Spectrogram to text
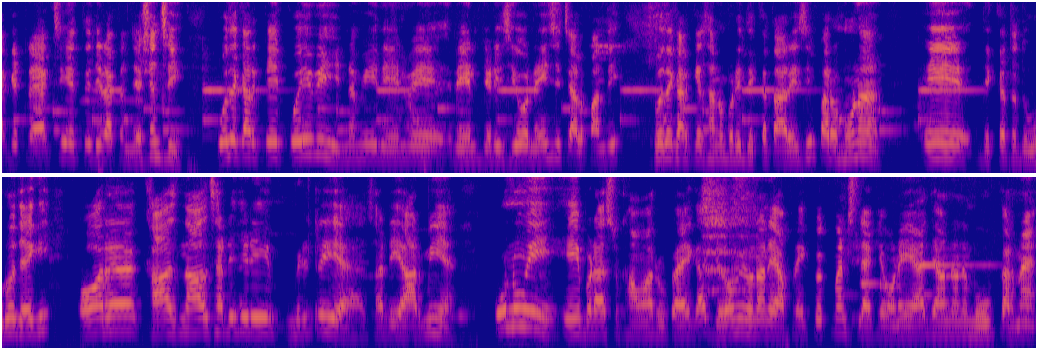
ਅੱਗੇ ਟਰੈਕ ਸੀ, ਇੱਥੇ ਜਿਹੜਾ ਕੰਜੈਸ਼ਨ ਸੀ, ਉਹਦੇ ਕਰਕੇ ਕੋਈ ਵੀ ਨਵੀਂ ਰੇਲਵੇ ਰੇਲ ਜਿਹੜੀ ਸੀ, ਉਹ ਨਹੀਂ ਸੀ ਚੱਲ ਪਾਉਂਦੀ। ਉਹਦੇ ਕਰਕੇ ਸਾਨੂੰ ਬੜੀ ਦਿੱਕਤ ਆ ਰਹੀ ਸੀ, ਪਰ ਹੁਣ ਇਹ ਦਿੱਕਤ ਦੂਰ ਹੋ ਜਾਏਗੀ। ਔਰ ਖਾਸ ਨਾਲ ਸਾਡੀ ਜਿਹੜੀ ਮਿਲਟਰੀ ਹੈ, ਸਾਡੀ ਆਰਮੀ ਹੈ, ਉਹਨੂੰ ਵੀ ਇਹ ਬੜਾ ਸੁਖਾਵਾਂ ਰੂਟ ਆਏਗਾ। ਜਦੋਂ ਵੀ ਉਹਨਾਂ ਨੇ ਆਪਣੇ ਇਕਵਿਪਮੈਂਟਸ ਲੈ ਕੇ ਆਉਣੇ ਆ ਜਾਂ ਉਹਨਾਂ ਨੇ ਮੂਵ ਕਰਨਾ ਹੈ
